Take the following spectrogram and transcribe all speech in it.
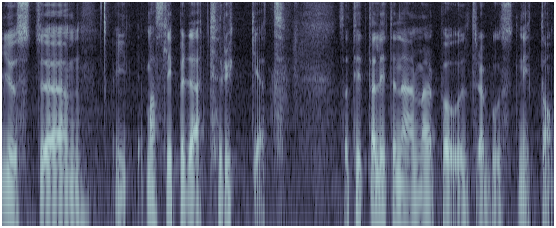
just, eh, man slipper det där trycket. Så titta lite närmare på Ultra Boost 19.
